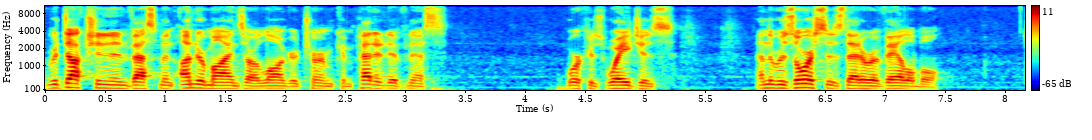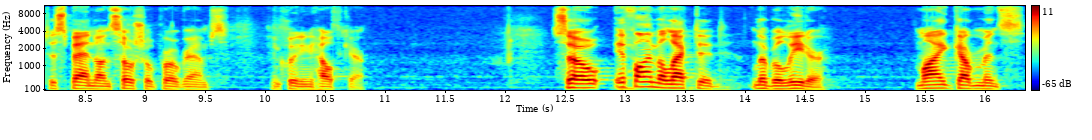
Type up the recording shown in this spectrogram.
reduction in investment undermines our longer term competitiveness, workers' wages, and the resources that are available to spend on social programs, including healthcare. So, if I'm elected Liberal leader, my government's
